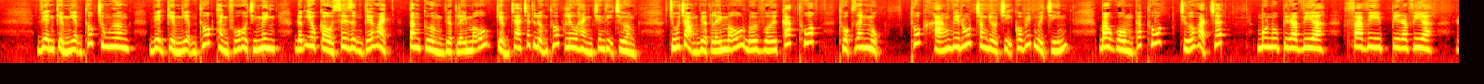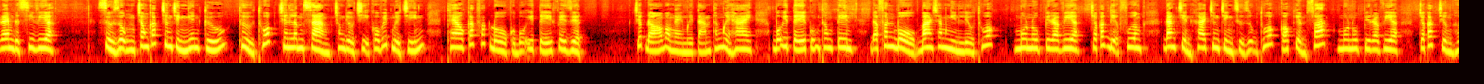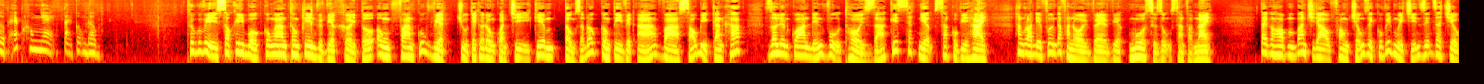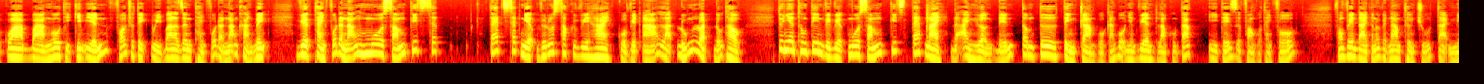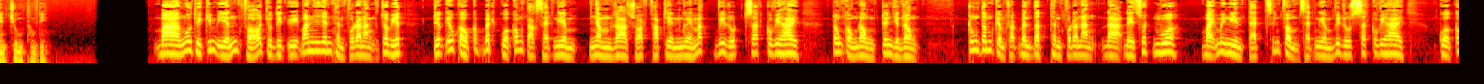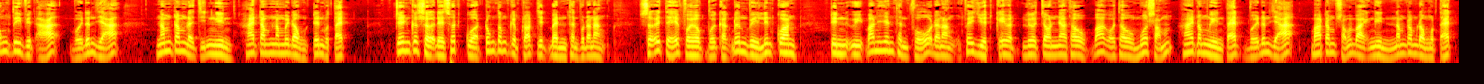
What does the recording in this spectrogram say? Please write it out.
Viện Kiểm nghiệm thuốc Trung ương, Viện Kiểm nghiệm thuốc Thành phố Hồ Chí Minh được yêu cầu xây dựng kế hoạch tăng cường việc lấy mẫu, kiểm tra chất lượng thuốc lưu hành trên thị trường, chú trọng việc lấy mẫu đối với các thuốc thuộc danh mục thuốc kháng virus trong điều trị COVID-19, bao gồm các thuốc chứa hoạt chất Monopiravir, Favipiravir, Remdesivir, sử dụng trong các chương trình nghiên cứu, thử thuốc trên lâm sàng trong điều trị COVID-19 theo các phác đồ của Bộ Y tế phê duyệt. Trước đó vào ngày 18 tháng 12, Bộ Y tế cũng thông tin đã phân bổ 300.000 liều thuốc Monopiravir cho các địa phương đang triển khai chương trình sử dụng thuốc có kiểm soát Monopiravir cho các trường hợp F0 nhẹ tại cộng đồng. Thưa quý vị, sau khi Bộ Công an thông tin về việc khởi tố ông Phan Quốc Việt, Chủ tịch Hội đồng Quản trị kiêm Tổng Giám đốc Công ty Việt Á và 6 bị can khác do liên quan đến vụ thổi giá kit xét nghiệm SARS-CoV-2, hàng loạt địa phương đã phản hồi về việc mua sử dụng sản phẩm này. Tại cuộc họp Ban chỉ đạo phòng chống dịch COVID-19 diễn ra chiều qua, bà Ngô Thị Kim Yến, Phó Chủ tịch Ủy ban nhân dân thành phố Đà Nẵng khẳng định, việc thành phố Đà Nẵng mua sắm kit xét, test xét nghiệm virus SARS-CoV-2 của Việt Á là đúng luật đấu thầu. Tuy nhiên, thông tin về việc mua sắm kit test này đã ảnh hưởng đến tâm tư, tình cảm của cán bộ nhân viên làm công tác y tế dự phòng của thành phố. Phóng viên Đài tiếng nói Việt Nam thường trú tại miền Trung thông tin. Bà Ngô Thị Kim Yến, Phó Chủ tịch Ủy ban nhân dân thành phố Đà Nẵng cho biết, trước yêu cầu cấp bách của công tác xét nghiệm nhằm ra soát phát hiện người mắc virus SARS-CoV-2 trong cộng đồng trên diện rộng, Trung tâm Kiểm soát Bệnh tật thành phố Đà Nẵng đã đề xuất mua 70.000 test sinh phẩm xét nghiệm virus SARS-CoV-2 của công ty Việt Á với đơn giá 509.250 đồng trên một test. Trên cơ sở đề xuất của Trung tâm Kiểm soát Dịch bệnh thành phố Đà Nẵng, Sở Y tế phối hợp với các đơn vị liên quan trình Ủy ban nhân dân thành phố Đà Nẵng phê duyệt kế hoạch lựa chọn nhà thầu ba gói thầu mua sắm 200.000 test với đơn giá 367.500 đồng một test.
